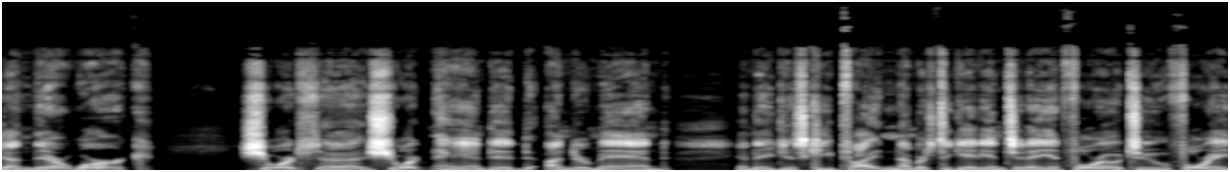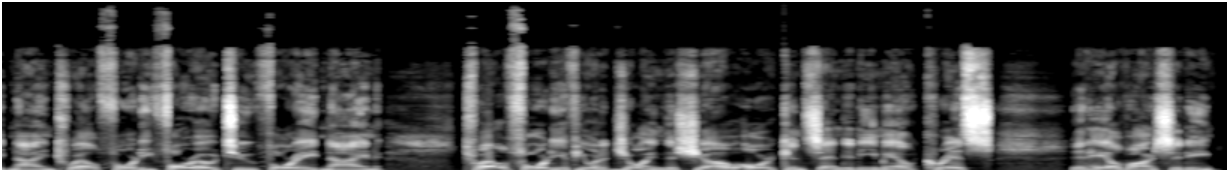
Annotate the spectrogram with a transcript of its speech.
done their work. Short, uh, short-handed, undermanned, and they just keep fighting. Numbers to get in today at 402 489 1240. 402 489 1240 if you want to join the show or can send an email, Chris at Hail Varsity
